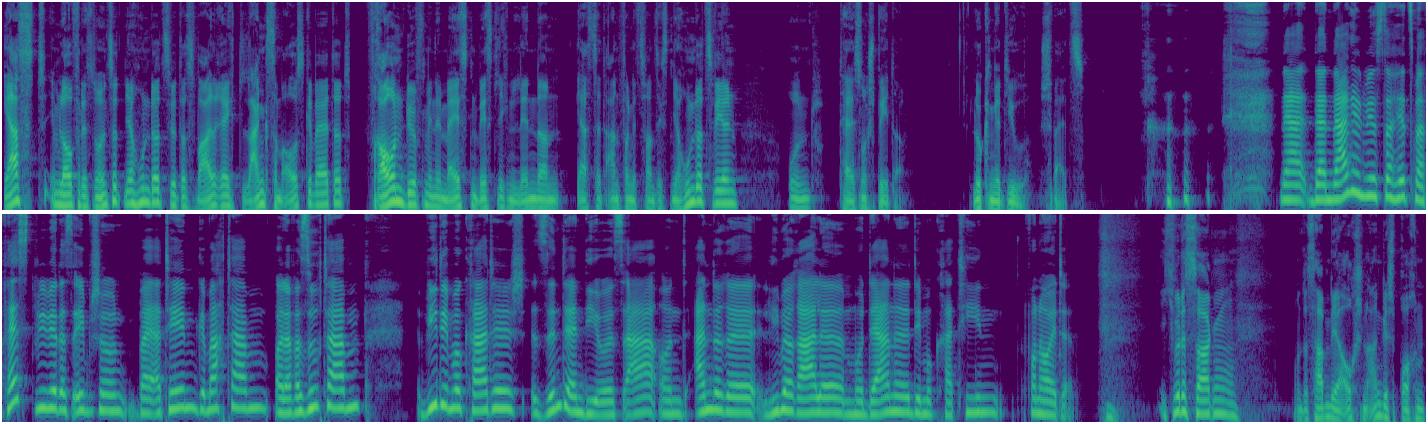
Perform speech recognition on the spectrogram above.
Erst im Laufe des 19. Jahrhunderts wird das Wahlrecht langsam ausgeweitet. Frauen dürfen in den meisten westlichen Ländern erst seit Anfang des 20. Jahrhunderts wählen und teils noch später. Looking at you, Schweiz. Na, dann nageln wir es doch jetzt mal fest, wie wir das eben schon bei Athen gemacht haben oder versucht haben. Wie demokratisch sind denn die USA und andere liberale, moderne Demokratien von heute? Ich würde sagen, und das haben wir auch schon angesprochen,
